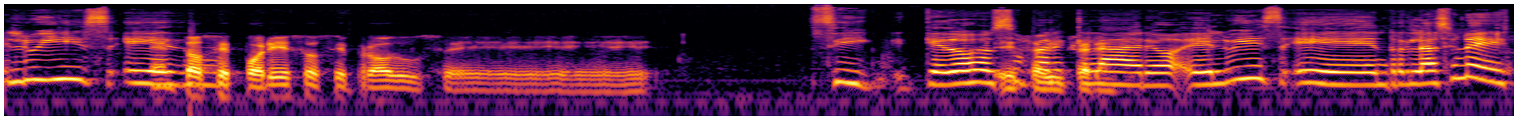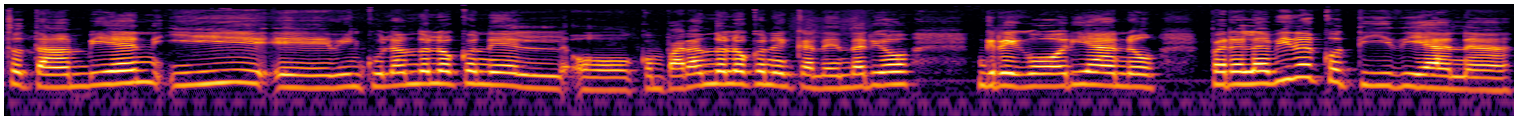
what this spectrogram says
Luis, eh, entonces por eso se produce Sí, quedó súper claro. Eh, Luis, eh, en relación a esto también y eh, vinculándolo con el, o comparándolo con el calendario gregoriano, para la vida cotidiana,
